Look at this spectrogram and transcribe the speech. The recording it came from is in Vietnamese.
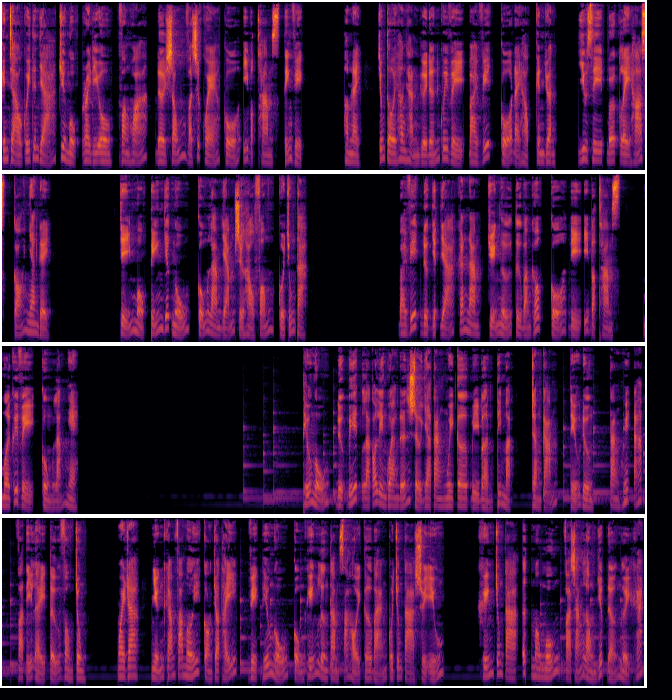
Kính chào quý thính giả chuyên mục Radio Văn hóa, Đời sống và Sức khỏe của Epoch Times tiếng Việt. Hôm nay, chúng tôi hân hạnh gửi đến quý vị bài viết của Đại học Kinh doanh UC Berkeley Haas có nhan đề Chỉ một tiếng giấc ngủ cũng làm giảm sự hào phóng của chúng ta. Bài viết được dịch giả Khánh Nam chuyển ngữ từ bản gốc của The Epoch Times. Mời quý vị cùng lắng nghe. Thiếu ngủ được biết là có liên quan đến sự gia tăng nguy cơ bị bệnh tim mạch, trầm cảm, tiểu đường, tăng huyết áp và tỷ lệ tử vong chung. Ngoài ra, những khám phá mới còn cho thấy việc thiếu ngủ cũng khiến lương tâm xã hội cơ bản của chúng ta suy yếu, khiến chúng ta ít mong muốn và sẵn lòng giúp đỡ người khác.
